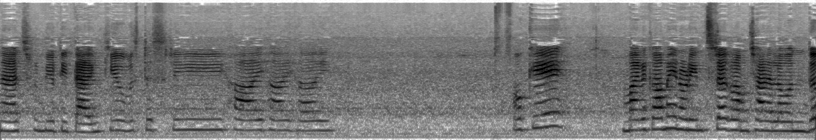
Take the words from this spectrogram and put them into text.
Natural beauty thank you mister Sri hi hi hi okay மறக்காமல் என்னோட இன்ஸ்டாகிராம் சேனலை வந்து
